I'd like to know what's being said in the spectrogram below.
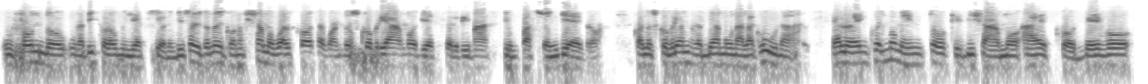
in fondo una piccola umiliazione. Di solito noi conosciamo qualcosa quando scopriamo di essere rimasti un passo indietro, quando scopriamo che abbiamo una lacuna e allora è in quel momento che diciamo, ah ecco, devo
